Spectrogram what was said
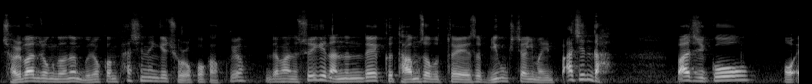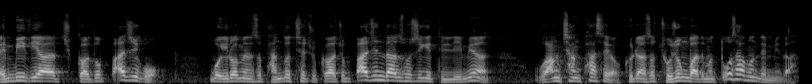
절반 정도는 무조건 파시는 게 좋을 것 같고요. 근데 만약 수익이 났는데 그 다음서부터 해서 미국 시장이 많이 빠진다. 빠지고 어, 엔비디아 주가도 빠지고 뭐 이러면서 반도체 주가가 좀 빠진다는 소식이 들리면 왕창 파세요. 그래서 조정받으면 또 사면 됩니다.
